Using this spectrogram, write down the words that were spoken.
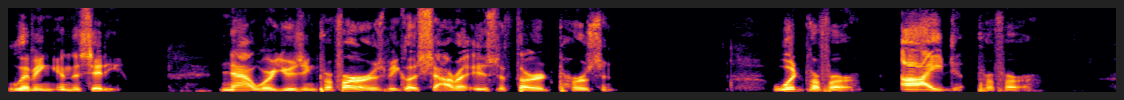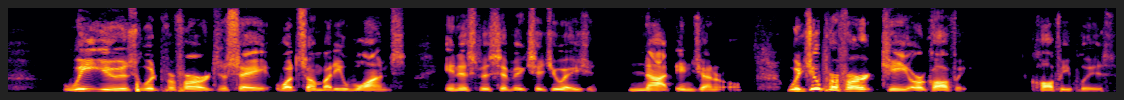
living in the city. Now we're using prefers because Sarah is the third person. Would prefer. I'd prefer. We use would prefer to say what somebody wants in a specific situation, not in general. Would you prefer tea or coffee? Coffee, please.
